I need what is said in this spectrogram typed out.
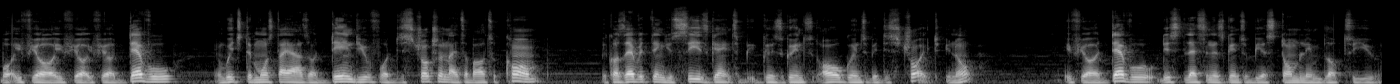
but if you're if you're if you're a devil in which the Most High has ordained you for destruction that's about to come, because everything you see is going to be is going to all going to be destroyed. You know, if you're a devil, this lesson is going to be a stumbling block to you.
